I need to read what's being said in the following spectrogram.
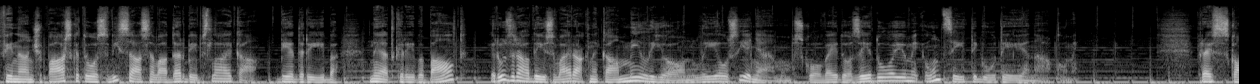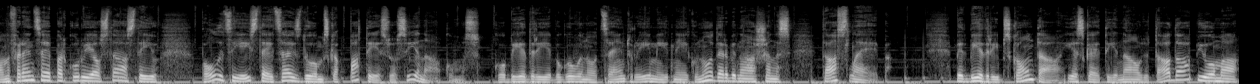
Finanšu pārskatos visā savā darbības laikā biedrība Neatkarība Balta ir uzrādījusi vairāk nekā miljonu lielus ieņēmumus, ko veido ziedojumi un citi gūtie ienākumi. Preses konferencē, par kuru jau stāstīju, policija izteica aizdomas, ka patiesos ienākumus, ko biedrība guva no centru iemītnieku nodarbināšanas, tā slēpa. Bet biedrības kontā ieskaitīja naudu tādā apjomā,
